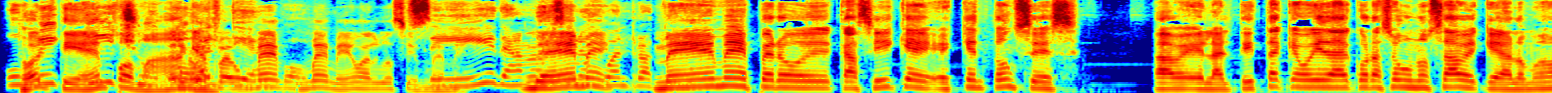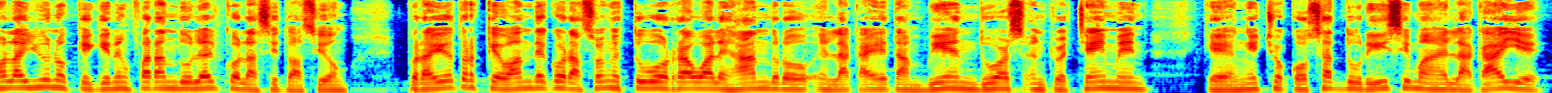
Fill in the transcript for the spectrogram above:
un Todo el big tiempo, issue mano. todo Pero que el fue un meme, tiempo. un meme o algo así. un meme. Sí, déjame ver si lo Meme, encuentro aquí. meme, pero eh, casi que es que entonces, a ver, el artista que va a ir de corazón, uno sabe que a lo mejor hay unos que quieren farandulear con la situación, pero hay otros que van de corazón. Estuvo Raúl Alejandro en la calle también, Doors Entertainment, que han hecho cosas durísimas en la calle,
